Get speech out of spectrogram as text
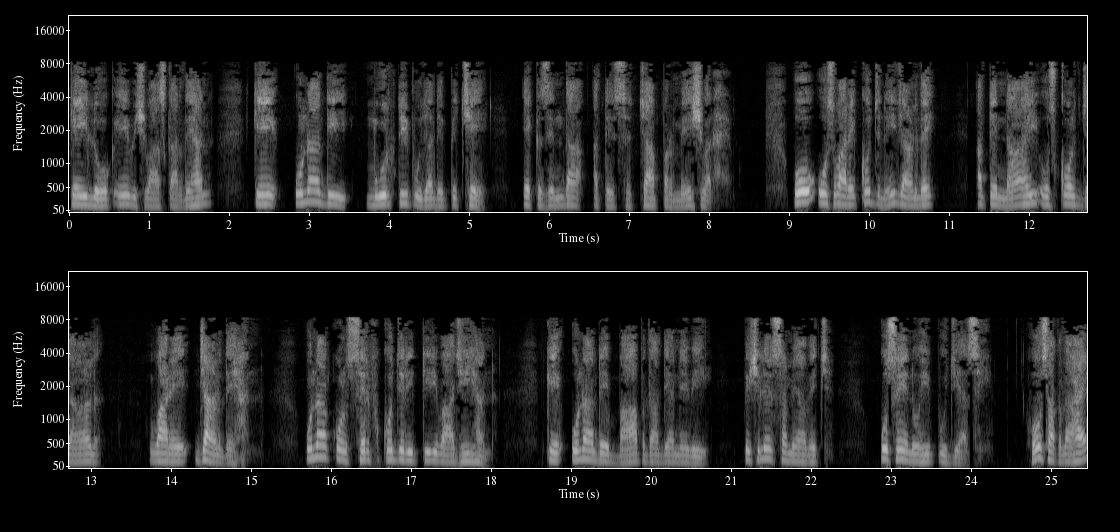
ਕਈ ਲੋਕ ਇਹ ਵਿਸ਼ਵਾਸ ਕਰਦੇ ਹਨ ਕਿ ਉਹਨਾਂ ਦੀ ਮੂਰਤੀ ਪੂਜਾ ਦੇ ਪਿੱਛੇ ਇੱਕ ਜ਼ਿੰਦਾ ਅਤੇ ਸੱਚਾ ਪਰਮੇਸ਼ਵਰ ਹੈ। ਉਹ ਉਸ ਬਾਰੇ ਕੁਝ ਨਹੀਂ ਜਾਣਦੇ ਅਤੇ ਨਾ ਹੀ ਉਸ ਕੋਲ ਜਾਣ ਬਾਰੇ ਜਾਣਦੇ ਹਨ। ਉਹਨਾਂ ਕੋਲ ਸਿਰਫ ਕੁਝ ਰੀਤੀ ਰਿਵਾਜ ਹੀ ਹਨ ਕਿ ਉਹਨਾਂ ਦੇ ਬਾਪ ਦਾਦਿਆਂ ਨੇ ਵੀ ਪਿਛਲੇ ਸਮਿਆਂ ਵਿੱਚ ਉਸੇ ਨੂੰ ਹੀ ਪੂਜਿਆ ਸੀ। ਹੋ ਸਕਦਾ ਹੈ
